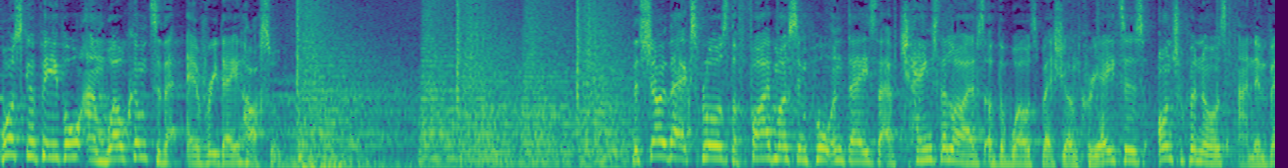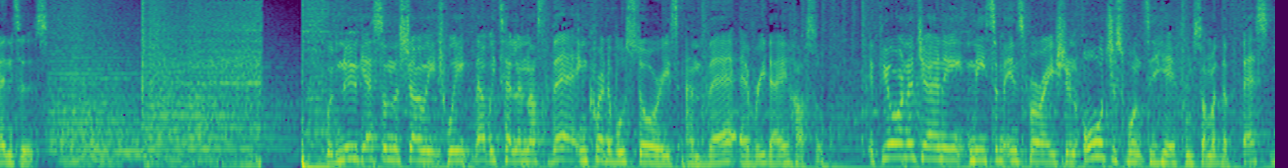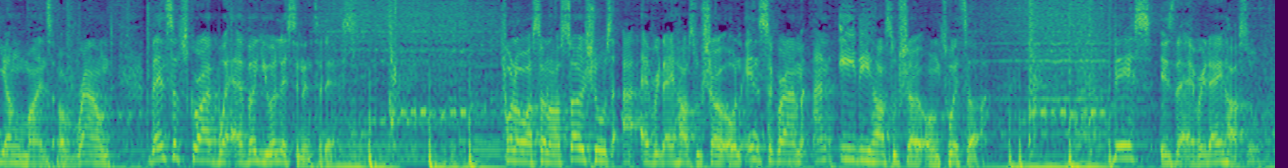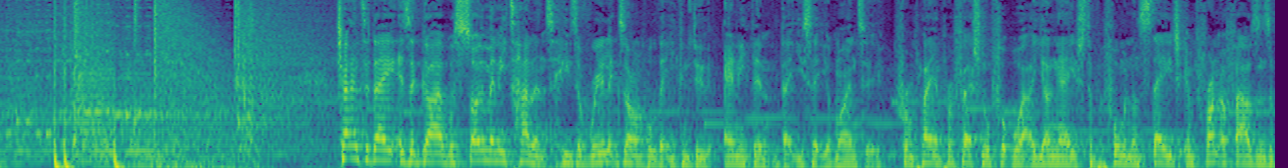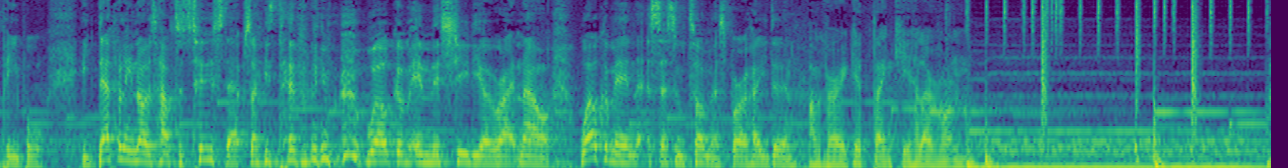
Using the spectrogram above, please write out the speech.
What's good, people, and welcome to the Everyday Hustle. The show that explores the five most important days that have changed the lives of the world's best young creators, entrepreneurs, and inventors. With new guests on the show each week, they'll be telling us their incredible stories and their everyday hustle. If you're on a journey, need some inspiration, or just want to hear from some of the best young minds around, then subscribe wherever you are listening to this. Follow us on our socials at Everyday Hustle Show on Instagram and ED Hustle Show on Twitter. This is the Everyday Hustle. Chatting today is a guy with so many talents. He's a real example that you can do anything that you set your mind to. From playing professional football at a young age to performing on stage in front of thousands of people. He definitely knows how to two step, so he's definitely welcome in this studio right now. Welcome in Cecil Thomas, bro. How you doing? I'm very good, thank you. Hello, everyone.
